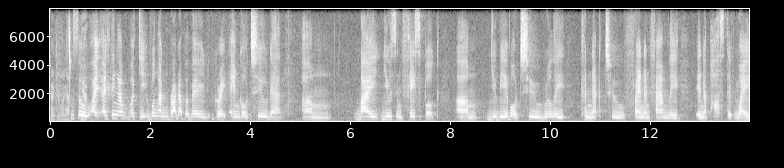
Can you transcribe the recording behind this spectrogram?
Thank you, Vâng Anh. So Yeah. I, I think um, what chị Vân Anh brought up a very great angle too that um, by using Facebook, um, you'll be able to really connect to friend and family in a positive way.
